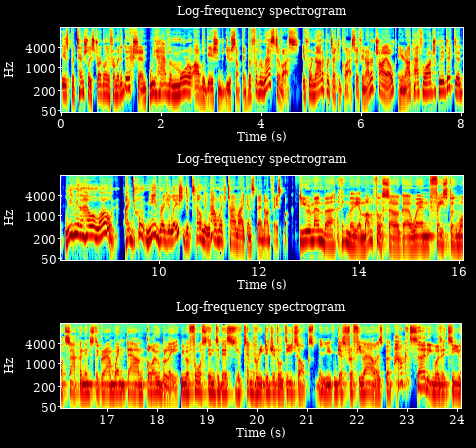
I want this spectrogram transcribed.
is potentially struggling from an addiction, we have the moral obligation to do something. But for the rest of us, if we're not a protected class, so if you're not a child and you're not pathologically addicted, leave me the hell alone. I don't need regulation to tell me how much time I can spend on Facebook. Do you remember, I think maybe a month or so ago, when Facebook, WhatsApp, and Instagram went down globally? We were forced into this sort of temporary digital detox, maybe even just for a few hours. But how concerning was it to you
